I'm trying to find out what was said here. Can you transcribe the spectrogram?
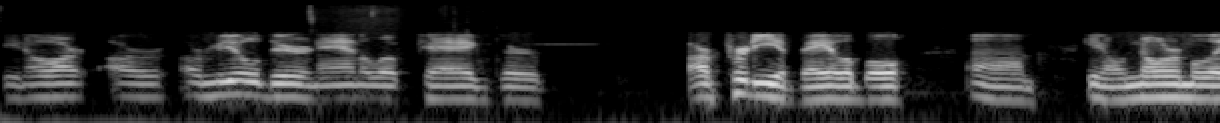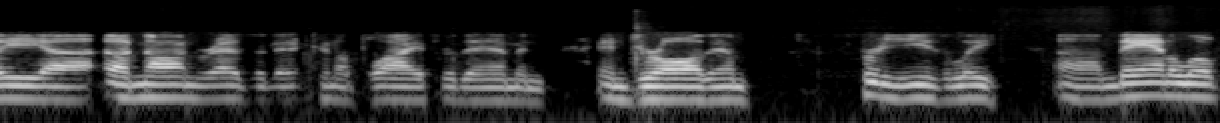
you know, our, our, our mule deer and antelope tags are are pretty available. Um, you know, normally uh, a non-resident can apply for them and and draw them pretty easily. Um, the antelope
